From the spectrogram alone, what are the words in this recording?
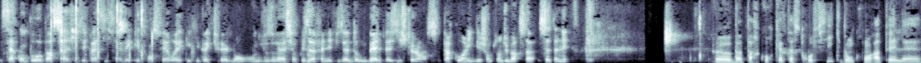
sa compo au Barça. Je ne sais pas si c'est avec les transferts ou avec l'équipe actuelle. Bon, on vous aurez la surprise à la fin de l'épisode. Donc Ben, vas-y, je te lance. Parcours en Ligue des Champions du Barça cette année. Euh, bah, parcours catastrophique. Donc on rappelle, euh,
